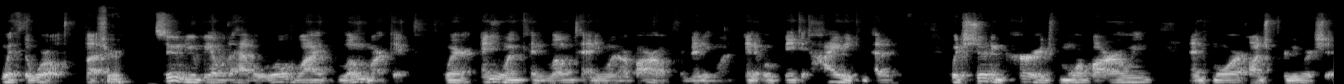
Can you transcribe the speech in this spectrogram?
with the world. But sure. soon you'll be able to have a worldwide loan market where anyone can loan to anyone or borrow from anyone, and it will make it highly competitive, which should encourage more borrowing and more entrepreneurship.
